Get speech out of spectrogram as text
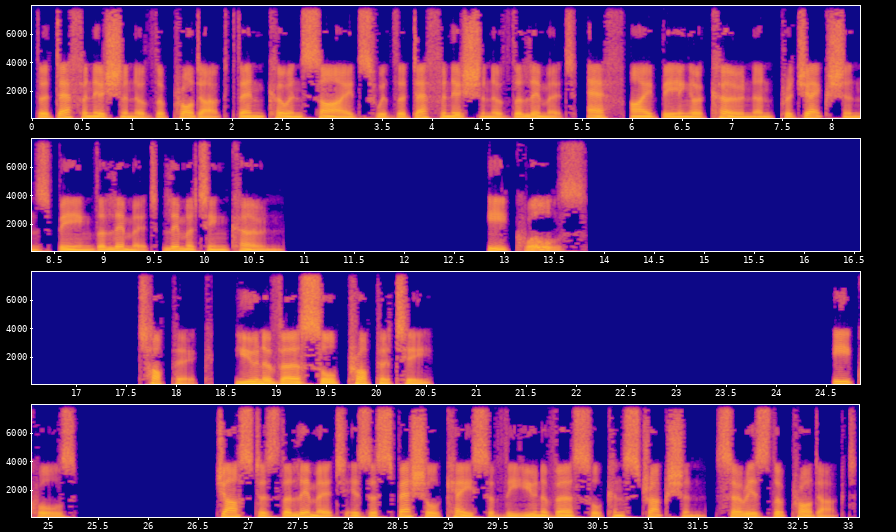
The definition of the product then coincides with the definition of the limit, f I being a cone and projections being the limit limiting cone. equals Topic Universal property equals just as the limit is a special case of the universal construction, so is the product.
